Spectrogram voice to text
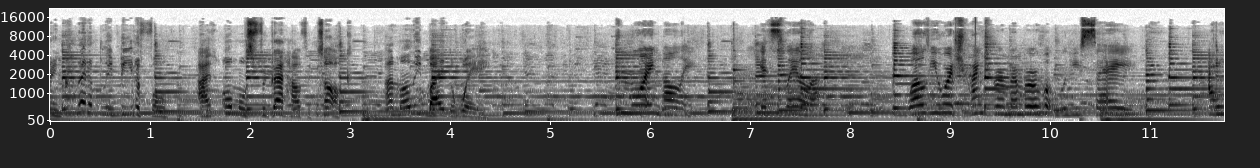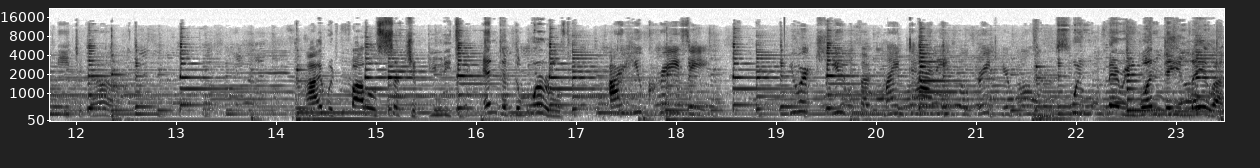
Incredibly beautiful. I've almost forgot how to talk. I'm Molly by the way. Good morning, Molly. It's Layla. While you were trying to remember what will you say, I need to go. I would follow such a beauty to the end of the world. Are you crazy? You are cute, but my daddy will break your bones. We will marry one day, Layla.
